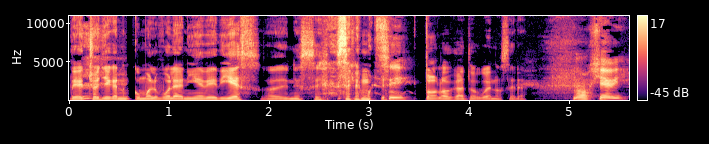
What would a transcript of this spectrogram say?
De hecho, llegan como el Bola de Nieve 10. En ese se le mueren Sí, todos los gatos. Bueno, será. no heavy.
